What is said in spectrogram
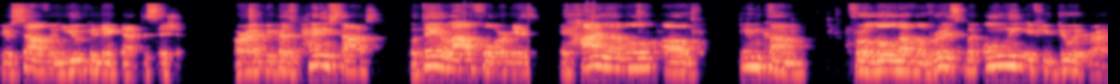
yourself and you can make that decision. All right. Because penny stocks, what they allow for is a high level of income for a low level of risk, but only if you do it right.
